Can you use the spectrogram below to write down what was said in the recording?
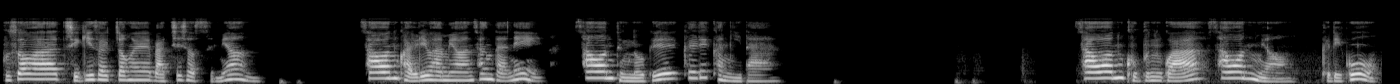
부서와 직위 설정을 마치셨으면 사원 관리 화면 상단에 사원 등록을 클릭합니다. 사원 구분과 사원명, 그리고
